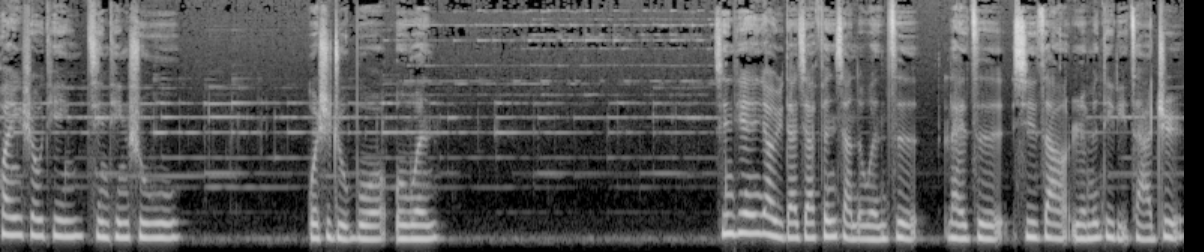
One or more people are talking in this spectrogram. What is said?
欢迎收听静听书屋，我是主播文文。今天要与大家分享的文字来自《西藏人文地理》杂志，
